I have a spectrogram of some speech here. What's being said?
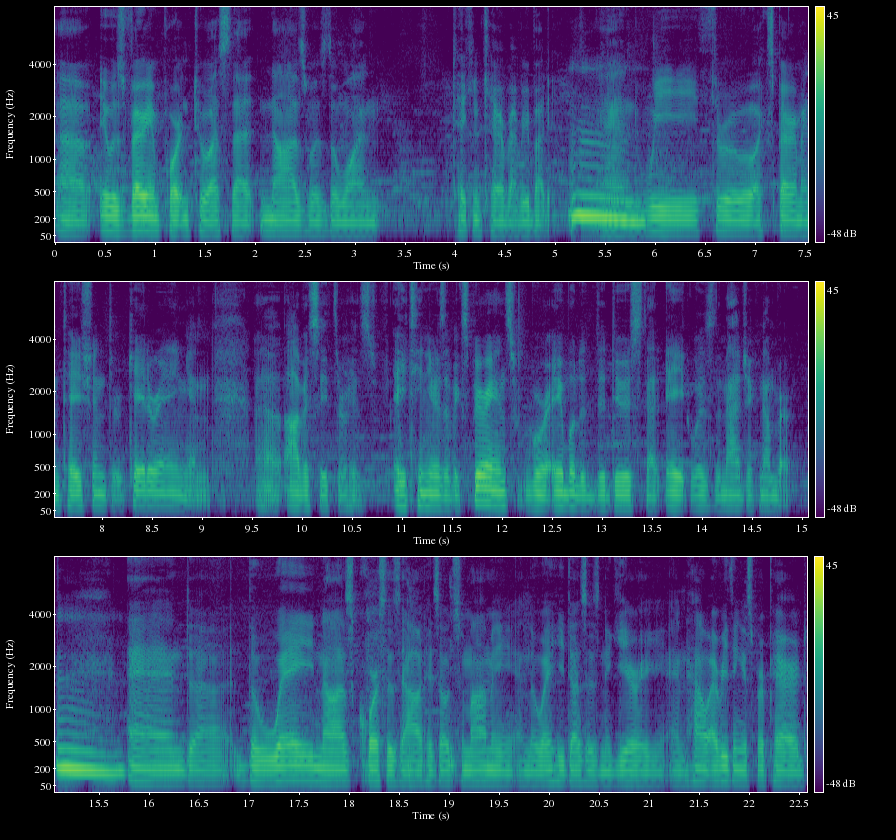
uh, it was very important to us that Noz was the one taking care of everybody. Mm. And we, through experimentation, through catering, and uh, obviously through his 18 years of experience, were able to deduce that eight was the magic number. Mm. And uh, the way Noz courses out his otsumami and the way he does his nigiri and how everything is prepared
